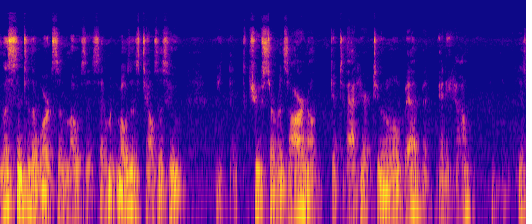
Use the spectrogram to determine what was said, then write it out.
Listen to the words of Moses. And Moses tells us who the true servants are, and I'll get to that here too in a little bit. But anyhow, his,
